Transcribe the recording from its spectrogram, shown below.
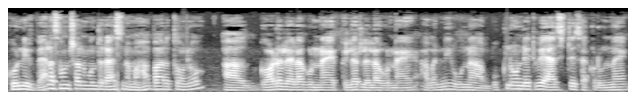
కొన్ని వేల సంవత్సరాల ముందు రాసిన మహాభారతంలో ఆ గోడలు ఎలా ఉన్నాయి పిల్లర్లు ఎలా ఉన్నాయి అవన్నీ ఉన్న బుక్లో ఉండేటివి యాజిటీస్ అక్కడ ఉన్నాయి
